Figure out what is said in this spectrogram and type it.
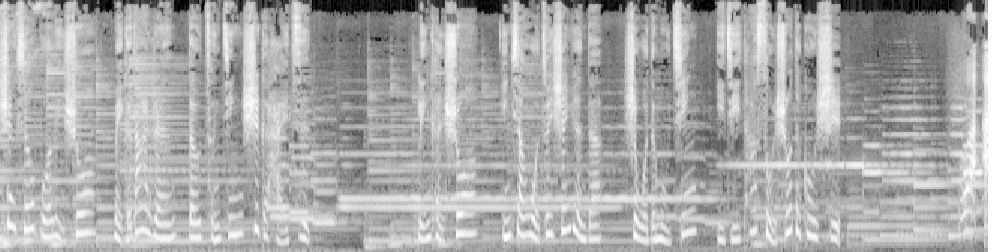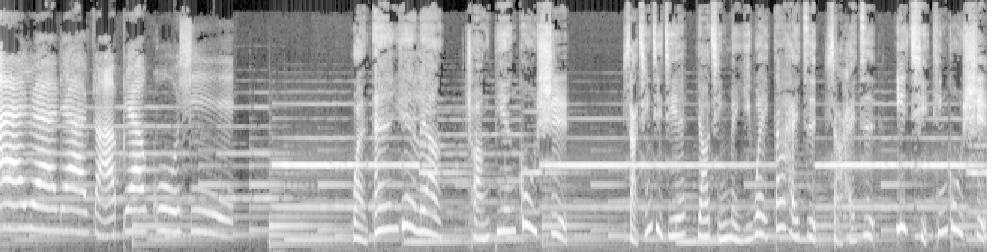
圣修伯里说：“每个大人都曾经是个孩子。”林肯说。影响我最深远的是我的母亲以及她所说的故事。我爱月亮床边故事。晚安，月亮床边故事。小青姐姐邀请每一位大孩子、小孩子一起听故事，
